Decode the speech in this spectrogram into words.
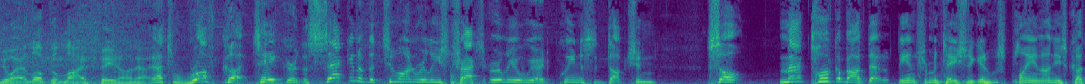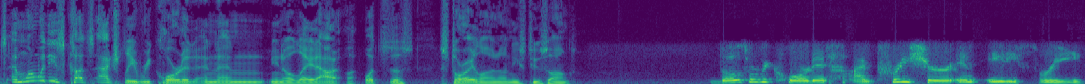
RFU. I love the live fade on that. That's Rough Cut Taker, the second of the two unreleased tracks. Earlier we had Queen of Seduction. So, Matt, talk about that, the instrumentation again. Who's playing on these cuts? And when were these cuts actually recorded and then, you know, laid out? What's the storyline on these two songs? Those were recorded, I'm pretty sure, in 83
